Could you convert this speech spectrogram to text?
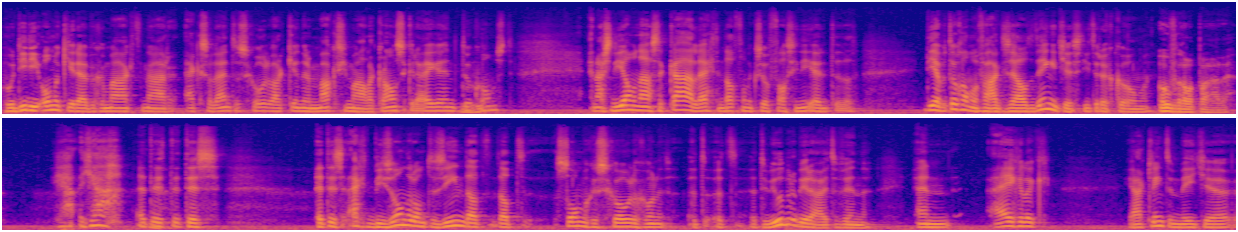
hoe die die ommekeer hebben gemaakt naar excellente scholen waar kinderen maximale kansen krijgen in de toekomst. Mm -hmm. En als je die allemaal naast elkaar legt, en dat vond ik zo fascinerend, dat, die hebben toch allemaal vaak dezelfde dingetjes die terugkomen. Overal op aarde. Ja, ja het, het, het, is, het is echt bijzonder om te zien dat, dat sommige scholen gewoon het, het, het, het wiel proberen uit te vinden. En eigenlijk, ja, klinkt een beetje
